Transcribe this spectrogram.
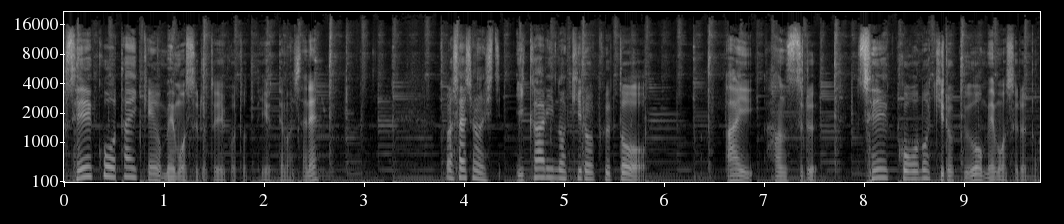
成功体験をメモするということって言ってましたね。これ最初の怒りの記録と相反する成功の記録をメモすると。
